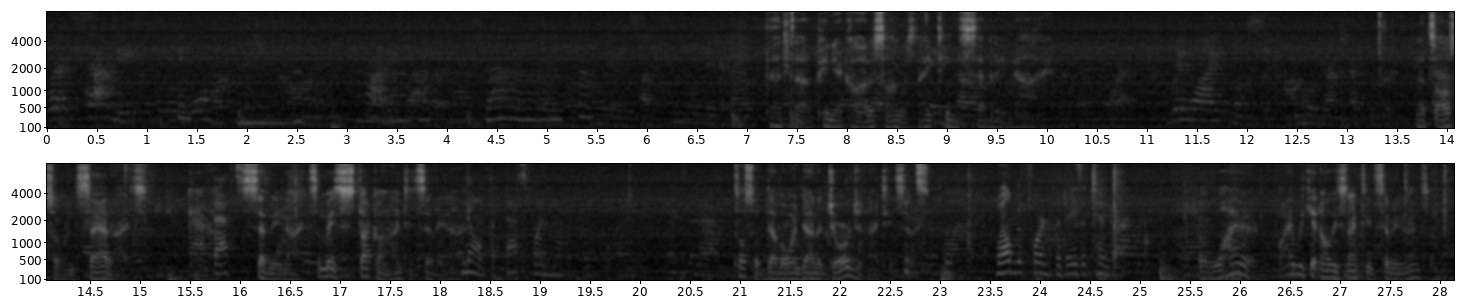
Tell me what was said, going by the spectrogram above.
We're at seventy, so it's a little warmer. Conditions calm and dry as well, but not as dry as early, early. We saw single digit lows. That uh, Pina Colada song was 1979. Wind-wise, mostly calm. We'll be expecting this That's also when Sad Eyes. That's 79. Somebody's stuck on 1979. no, but that's when It's also Devil Went Down to Georgia in 1979. well before the days of Tinder. But why are, why are we getting all these 1979 songs?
